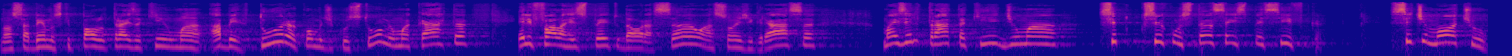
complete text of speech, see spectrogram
nós sabemos que Paulo traz aqui uma abertura, como de costume, uma carta. Ele fala a respeito da oração, ações de graça, mas ele trata aqui de uma circunstância específica. Se Timóteo,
